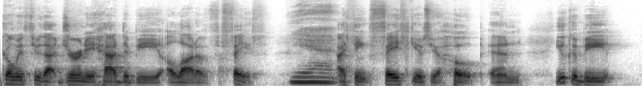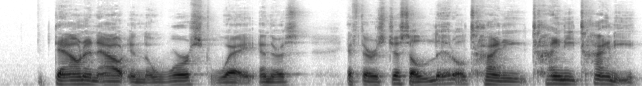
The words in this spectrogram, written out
going through that journey had to be a lot of faith Yeah. i think faith gives you hope and you could be down and out in the worst way and there's if there's just a little tiny tiny tiny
